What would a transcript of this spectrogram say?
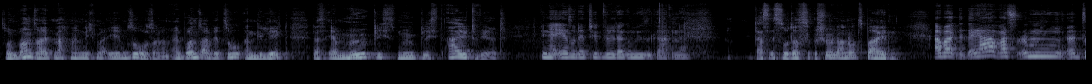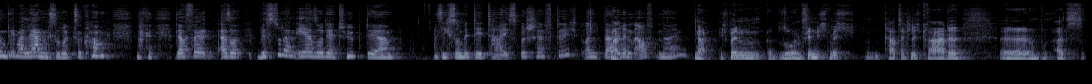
So ein Bonsai macht man nicht mal eben so, sondern ein Bonsai wird so angelegt, dass er möglichst, möglichst alt wird. Ich bin ja eher so der Typ wilder Gemüsegarten, ne? Das ist so das Schöne an uns beiden. Aber ja, was ähm, zum Thema Lernen zurückzukommen, dafür, also bist du dann eher so der Typ, der sich so mit Details beschäftigt und darin Nein. auf. Nein? Nein, ich bin, so empfinde ich mich tatsächlich gerade äh, als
